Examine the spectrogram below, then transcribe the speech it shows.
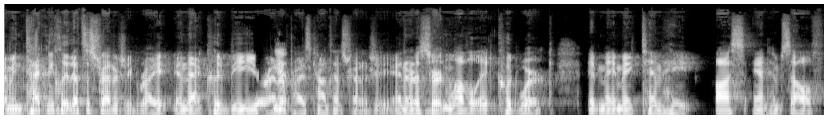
I mean, technically that's a strategy, right? And that could be your Yeah. enterprise content strategy. And at a certain level, it could work. It may make Tim hate us and himself,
